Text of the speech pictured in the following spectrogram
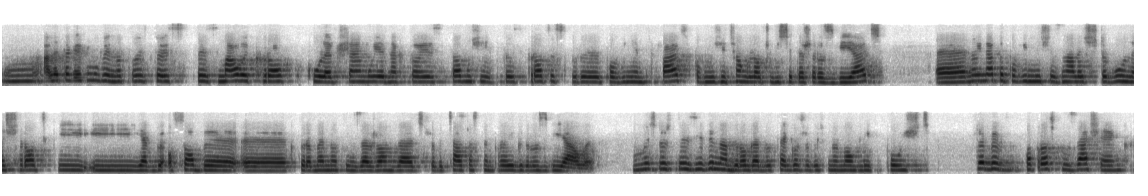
Mm, ale tak jak mówię, no to, jest, to, jest, to jest mały krok ku lepszemu, jednak to jest, to, musi, to jest proces, który powinien trwać, powinien się ciągle oczywiście też rozwijać. E, no i na to powinny się znaleźć szczególne środki i jakby osoby, e, które będą tym zarządzać, żeby cały czas ten projekt rozwijały. No myślę, że to jest jedyna droga do tego, żebyśmy mogli pójść, żeby po prostu zasięg,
